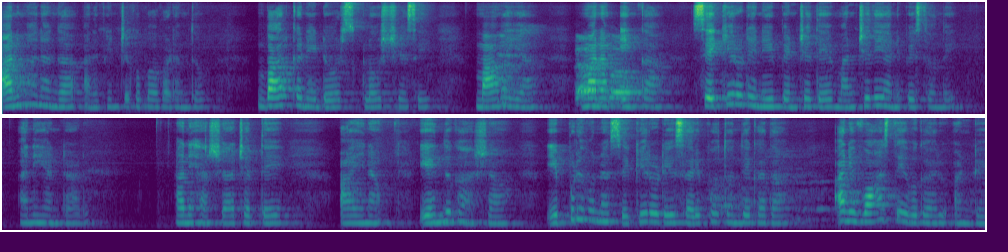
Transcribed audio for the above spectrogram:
అనుమానంగా అనిపించకపోవడంతో బాల్కనీ డోర్స్ క్లోజ్ చేసి మావయ్య మనం ఇంకా సెక్యూరిటీని పెంచితే మంచిది అనిపిస్తుంది అని అంటాడు. అని హర్ష చెప్తే ఆయన ఎందుకు హర్ష? ఇప్పుడు ఉన్న సెక్యూరిటీ సరిపోతుంది కదా అని వాసుదేవ్ గారు అంటే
